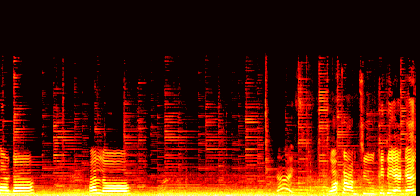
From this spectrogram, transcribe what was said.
Marga. Hello. Guys, welcome to KTA again.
